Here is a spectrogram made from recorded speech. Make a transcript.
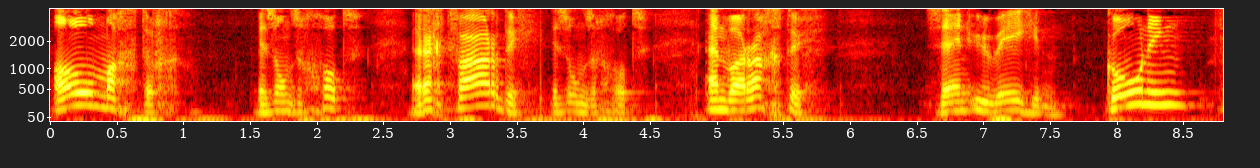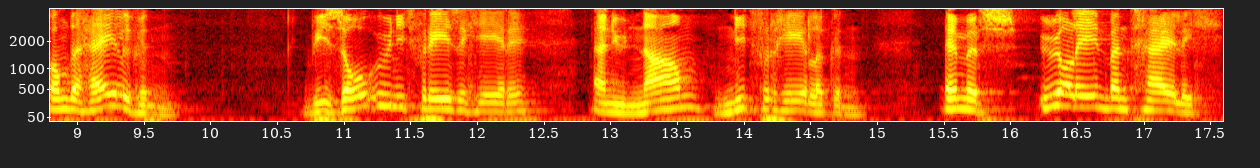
Almachtig is onze God. Rechtvaardig is onze God. En waarachtig zijn uw wegen. Koning van de heiligen. Wie zou u niet vrezen, Gere, en uw naam niet verheerlijken? Immers, u alleen bent heilig,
